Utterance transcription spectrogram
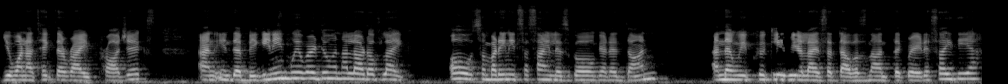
You want to take the right projects. And in the beginning, we were doing a lot of like oh, somebody needs a sign, let's go get it done. And then we quickly realized that that was not the greatest idea.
